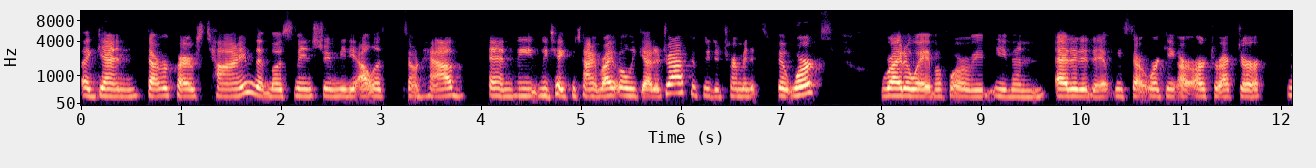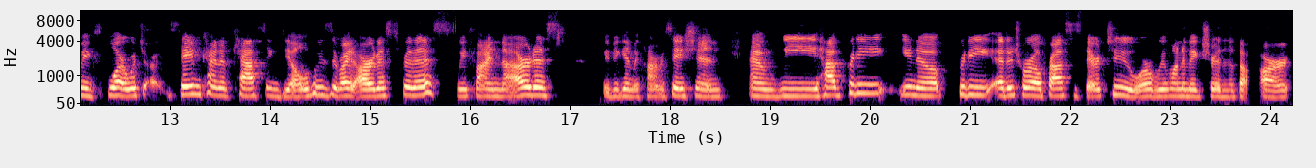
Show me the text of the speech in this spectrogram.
again, that requires time that most mainstream media outlets don't have. And we, we take the time right when we get a draft if we determine it's, it works right away before we've even edited it we start working our art director we explore which same kind of casting deal. Who's the right artist for this? We find the artist we begin the conversation and we have pretty you know pretty editorial process there too where we want to make sure that the art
